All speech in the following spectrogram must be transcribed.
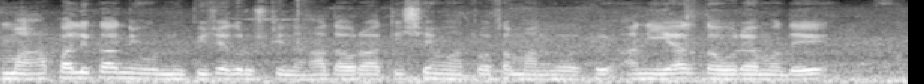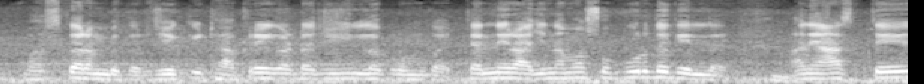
महापालिका निवडणुकीच्या दृष्टीने हा दौरा अतिशय महत्त्वाचा मानला जातो आणि याच दौऱ्यामध्ये भास्कर आंबेकर जे की ठाकरे गटाचे जिल्हा प्रमुख आहेत त्यांनी राजीनामा सुपूर्द केलेला आहे आणि आज ते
